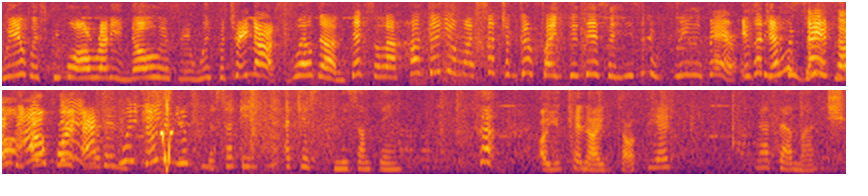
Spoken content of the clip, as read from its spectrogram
weirdless people already know is with between us. Well done, Dexala. How dare you, my such a good fight do this? It isn't really fair. It's But just you a say so. I out for acting. You? The second, I just need something. Oh, you cannot talk yet? Not that much.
